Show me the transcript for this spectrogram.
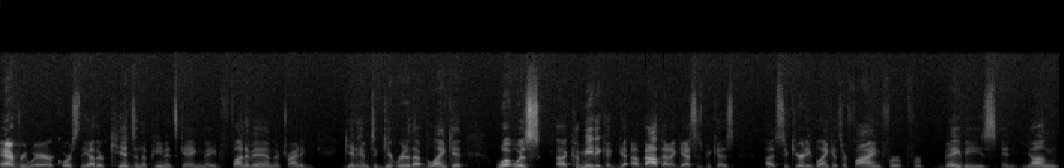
everywhere. Of course, the other kids in the Peanuts gang made fun of him. They're trying to get him to get rid of that blanket. What was uh, comedic about that, I guess, is because uh, security blankets are fine for, for babies and young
